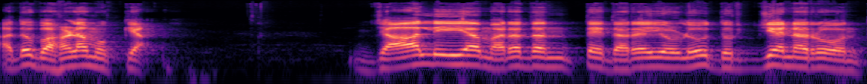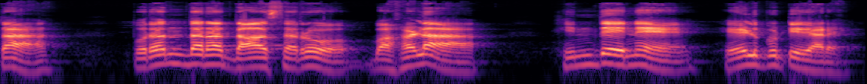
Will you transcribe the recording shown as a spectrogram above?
ಅದು ಬಹಳ ಮುಖ್ಯ. ಜಾಲಿಯ ಮರದಂತೆ ದರೆಯುಳು ದುರ್ಜನರು ಅಂತ ಪುರಂದರ ದಾಸರು ಬಹಳ ಹಿಂದೇನೆ ಹೇಳ್ಬಿಟ್ಟಿದ್ದಾರೆ.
